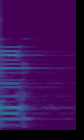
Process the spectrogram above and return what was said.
you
